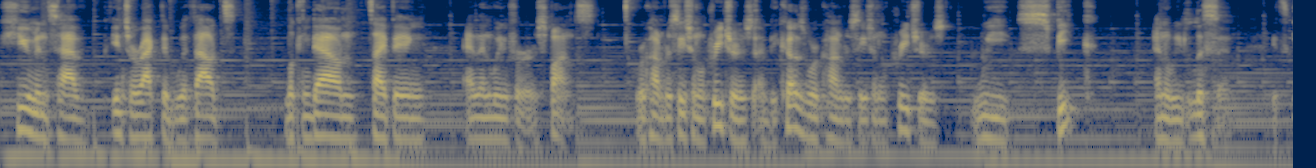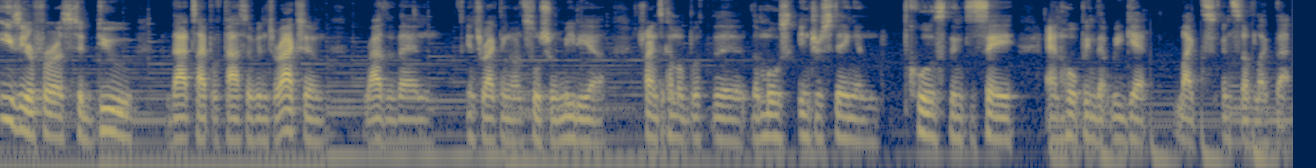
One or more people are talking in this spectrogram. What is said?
humans have interacted without looking down, typing, and then waiting for a response. We're conversational creatures, and because we're conversational creatures, we speak and we listen. It's easier for us to do that type of passive interaction rather than interacting on social media, trying to come up with the, the most interesting and coolest thing to say and hoping that we get likes and stuff like that.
